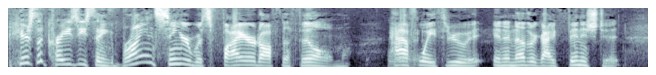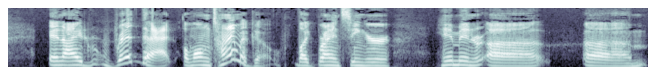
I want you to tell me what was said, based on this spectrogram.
here's the craziest thing: Bryan Singer was fired off the film halfway through it, and another guy finished it. And I'd read that a long time ago. Like Bryan Singer, him and uh, um,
